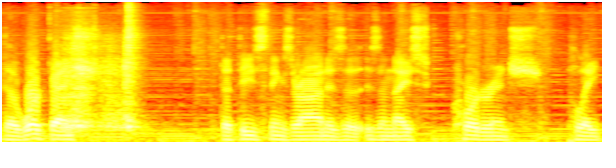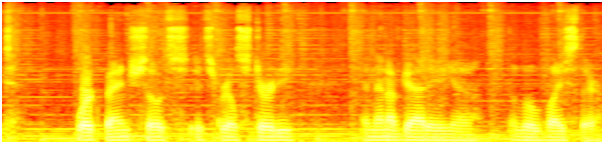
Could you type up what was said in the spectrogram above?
the workbench that these things are on is a, is a nice quarter inch plate workbench, so it's, it's real sturdy. And then I've got a, uh, a little vise there.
